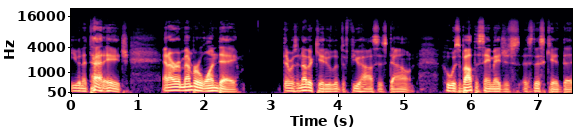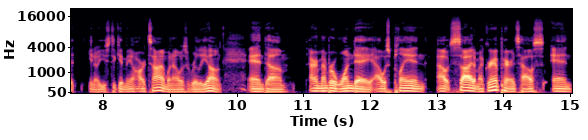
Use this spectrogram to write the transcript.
even at that age. And I remember one day there was another kid who lived a few houses down, who was about the same age as, as this kid that you know used to give me a hard time when I was really young. And um, I remember one day I was playing outside at my grandparents' house, and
